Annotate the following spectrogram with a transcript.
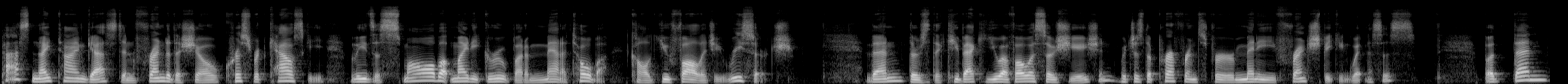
Past nighttime guest and friend of the show, Chris Rutkowski, leads a small but mighty group out of Manitoba called Ufology Research. Then there's the Quebec UFO Association, which is the preference for many French speaking witnesses. But then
